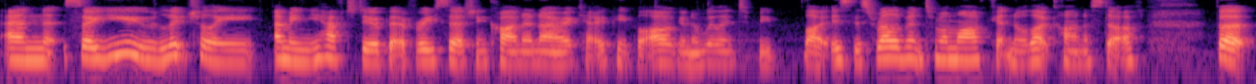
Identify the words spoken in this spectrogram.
And so you literally, I mean, you have to do a bit of research and kind of know, okay, people are going to willing to be like, is this relevant to my market and all that kind of stuff. But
